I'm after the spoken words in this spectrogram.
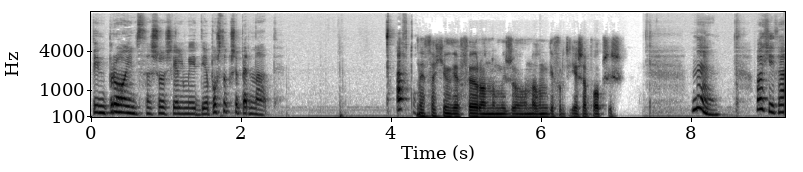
την πρώην στα social media, πώς το ξεπερνάτε; Αυτό. Ναι, θα έχει ενδιαφέρον νομίζω να δούμε διαφορετικές απόψεις. Ναι, όχι, θα...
